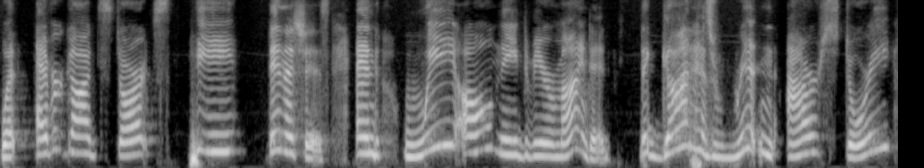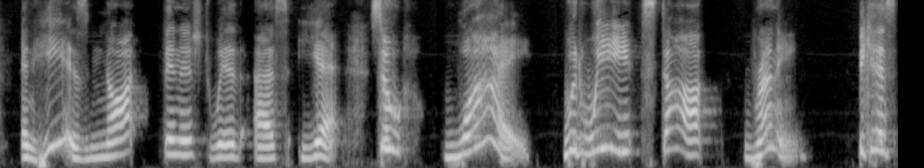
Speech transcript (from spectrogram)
Whatever God starts, he finishes. And we all need to be reminded that God has written our story and he is not finished with us yet. So why would we stop running? Because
